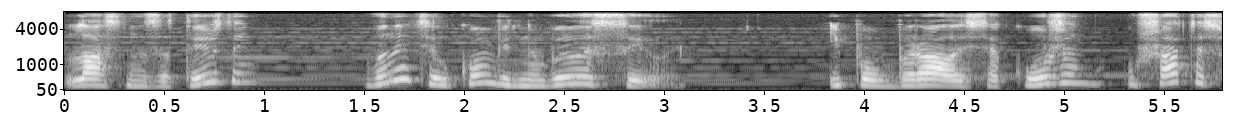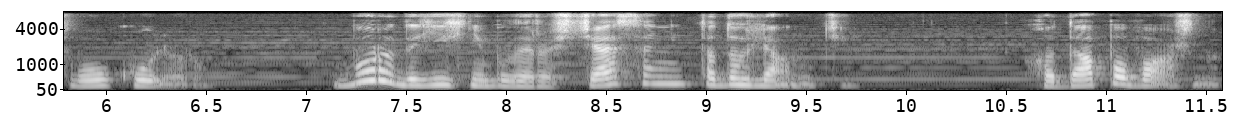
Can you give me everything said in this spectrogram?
Власне, за тиждень вони цілком відновили сили і повбиралися кожен у шати свого кольору. Бороди їхні були розчесані та доглянуті. Хода поважна.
